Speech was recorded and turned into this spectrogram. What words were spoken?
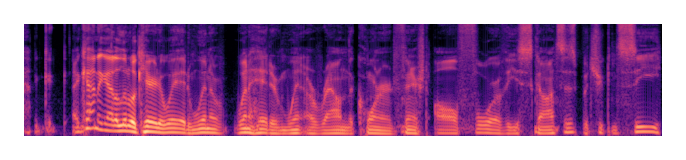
I kind of got a little carried away and went, went ahead and went around the corner and finished all four of these sconces. But you can see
